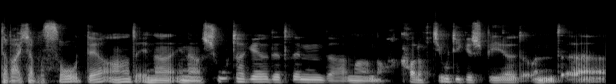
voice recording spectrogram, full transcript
Da war ich aber so derart in einer, in einer Shooter-Gilde drin, da haben wir noch Call of Duty gespielt und äh,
